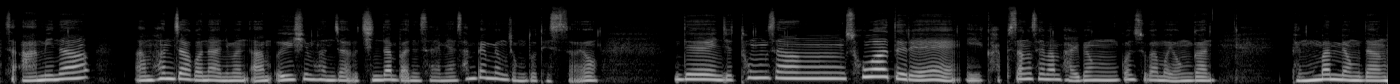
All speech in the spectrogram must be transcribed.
그래서 암이나 암 환자거나 아니면 암 의심 환자로 진단받은 사람이 한 300명 정도 됐어요. 근데 이제 통상 소아들의 이 갑상샘암 발병 건수가 뭐 연간 100만 명당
